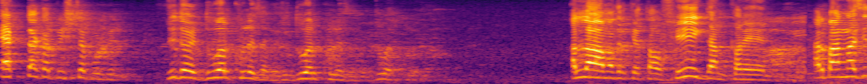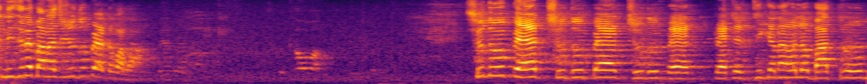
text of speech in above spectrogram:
একটা একটা পৃষ্ঠা পড়বেন। হৃদয়ের দুয়ার খুলে যাবে দুয়ার খুলে যাবে, দুয়ার খুলে যাবে। আল্লাহ আমাদেরকে তৌফিক দান করেন। আর বানাইছি নিজেরা বানাইছি শুধু পেটওয়ালা। শুধু প্যাট শুধু প্যাট শুধু প্যাট প্যাটের ঠিকানা হলো বাথরুম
